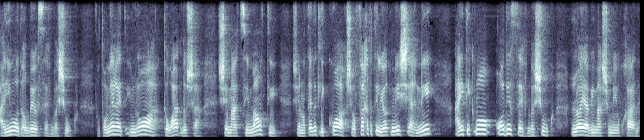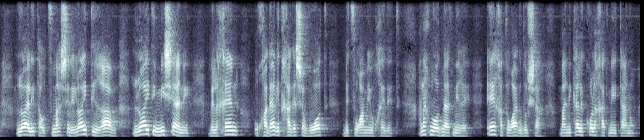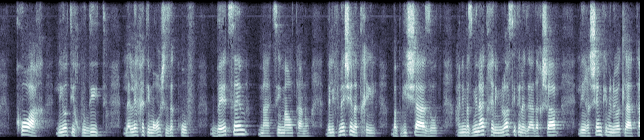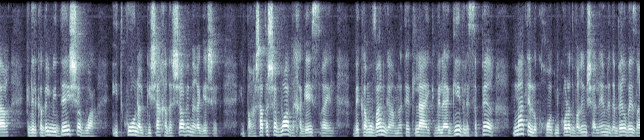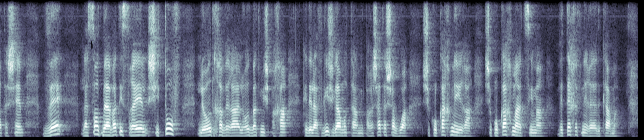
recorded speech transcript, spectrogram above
היו עוד הרבה יוסף בשוק. זאת אומרת, אם לא התורה הקדושה שמעצימה אותי, שנותנת לי כוח, שהופכת אותי להיות מי שאני, הייתי כמו עוד יוסף בשוק, לא היה בי משהו מיוחד, לא היה לי את העוצמה שלי, לא הייתי רב, לא הייתי מי שאני, ולכן הוא חגג את חג השבועות בצורה מיוחדת. אנחנו עוד מעט נראה איך התורה הקדושה מעניקה לכל אחת מאיתנו כוח להיות ייחודית, ללכת עם ראש זקוף, ובעצם מעצימה אותנו. ולפני שנתחיל בפגישה הזאת, אני מזמינה אתכם, אם לא עשיתם את זה עד עכשיו, להירשם כמנויות לאתר, כדי לקבל מדי שבוע עדכון על פגישה חדשה ומרגשת עם פרשת השבוע וחגי ישראל, וכמובן גם לתת לייק ולהגיב ולספר מה אתן לוקחות מכל הדברים שעליהם נדבר בעזרת השם, ולעשות באהבת ישראל שיתוף לעוד חברה, לעוד בת משפחה, כדי להפגיש גם אותה מפרשת השבוע, שכל כך מהירה, שכל כך מעצימה, ותכף נראה עד כמה.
